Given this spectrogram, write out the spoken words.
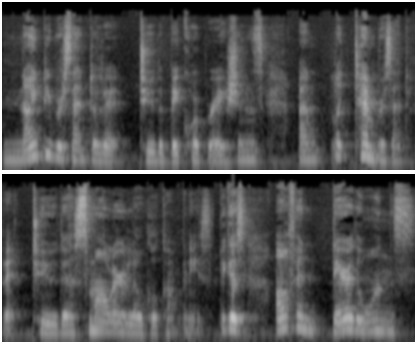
90% of it to the big corporations and like 10% of it to the smaller local companies because often they're the ones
